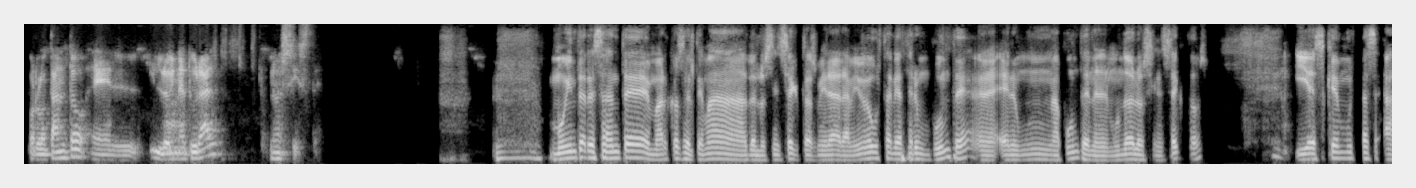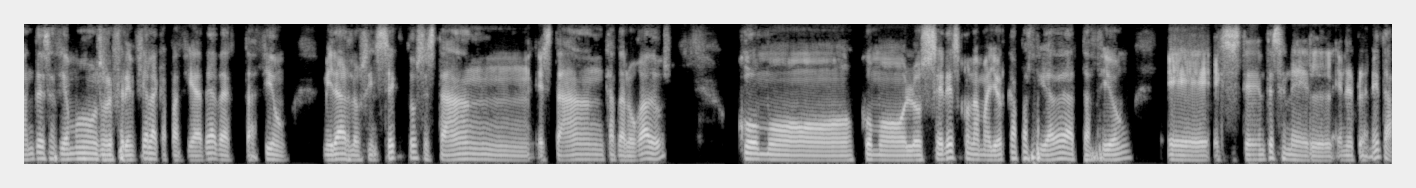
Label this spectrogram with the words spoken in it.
Por lo tanto, lo innatural no existe. Muy interesante, Marcos, el tema de los insectos. Mirar, a mí me gustaría hacer un punte, eh, en un apunte en el mundo de los insectos, y es que muchas antes hacíamos referencia a la capacidad de adaptación. Mirar, los insectos están, catalogados como, como los seres con la mayor capacidad de adaptación eh, existentes en el, en el planeta.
